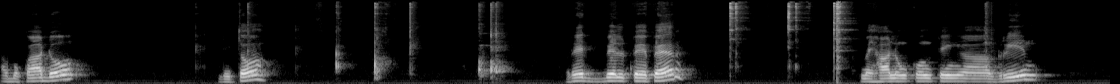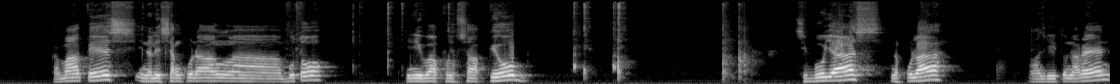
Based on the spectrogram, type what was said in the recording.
Avocado. Dito. Red bell pepper. May halong konting ah, green. Kamatis. Inalisan ko na ang ah, buto. Hiniwa ko sa cube. Sibuyas na pula. Andito na rin.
